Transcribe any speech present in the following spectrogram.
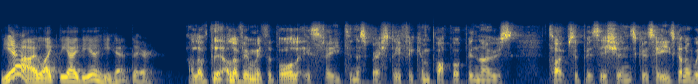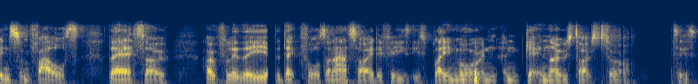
yeah, I like the idea he had there. I love the I love mm-hmm. him with the ball at his feet, and especially if he can pop up in those types of positions, because he's going to win some fouls there. So hopefully the the deck falls on our side if he's he's playing more and and getting those types of opportunities.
